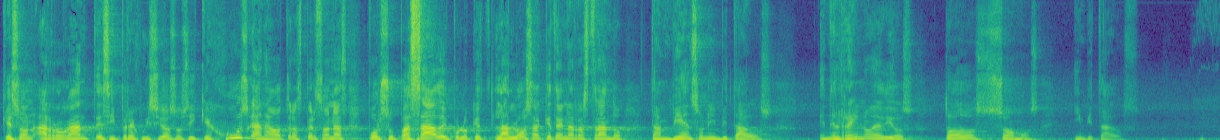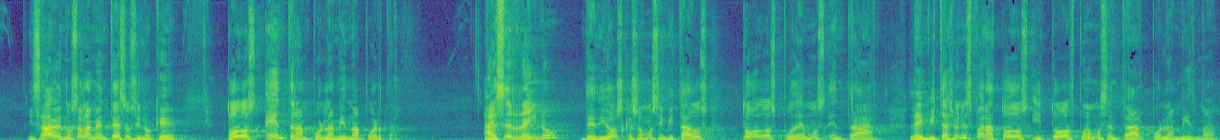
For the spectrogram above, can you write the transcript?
que son arrogantes y prejuiciosos y que juzgan a otras personas por su pasado y por lo que la losa que traen arrastrando, también son invitados. En el reino de Dios todos somos invitados. Y sabes, no solamente eso, sino que todos entran por la misma puerta. A ese reino de Dios que somos invitados, todos podemos entrar. La invitación es para todos y todos podemos entrar por la misma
